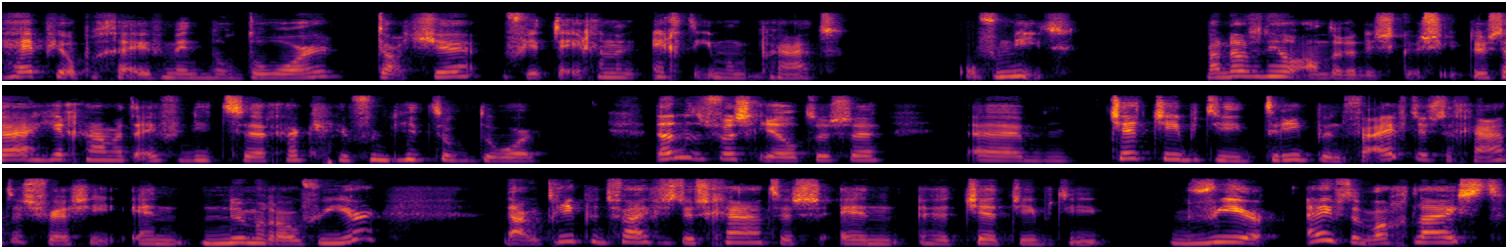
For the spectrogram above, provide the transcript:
Heb je op een gegeven moment nog door dat je, of je tegen een echt iemand praat of niet? Maar dat is een heel andere discussie. Dus daar, hier gaan we het even niet, uh, ga ik even niet op door. Dan het verschil tussen um, ChatGPT 3.5, dus de gratis versie, en nummer 4. Nou, 3.5 is dus gratis en uh, ChatGPT 4 heeft een wachtlijst.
